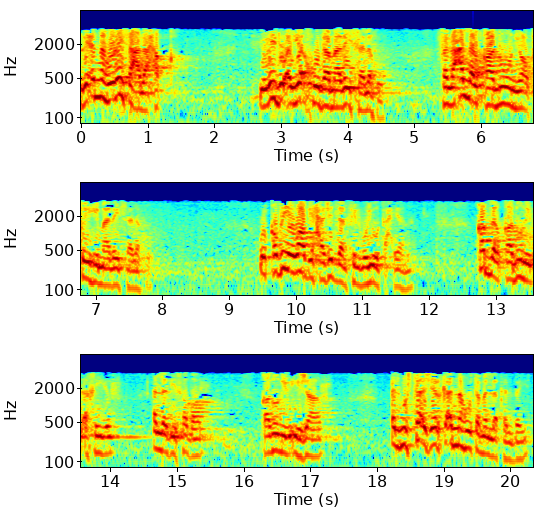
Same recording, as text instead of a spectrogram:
لأنه ليس على حق. يريد أن يأخذ ما ليس له فلعل القانون يعطيه ما ليس له. والقضية واضحة جدا في البيوت أحيانا. قبل القانون الأخير الذي صدر قانون الإيجار المستأجر كأنه تملك البيت.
